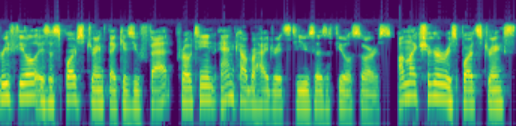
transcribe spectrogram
3Fuel is a sports drink that gives you fat, protein, and carbohydrates to use as a fuel source. Unlike sugary sports drinks,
